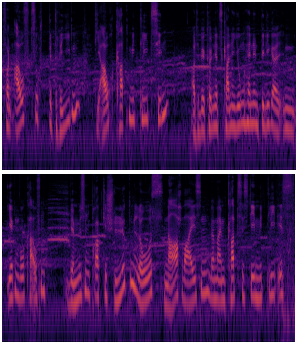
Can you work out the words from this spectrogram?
von Aufzuchtbetrieben, die auch CAT-Mitglied sind. Also wir können jetzt keine Junghennen billiger in irgendwo kaufen. Wir müssen praktisch lückenlos nachweisen, wenn man im CAT-System Mitglied ist,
